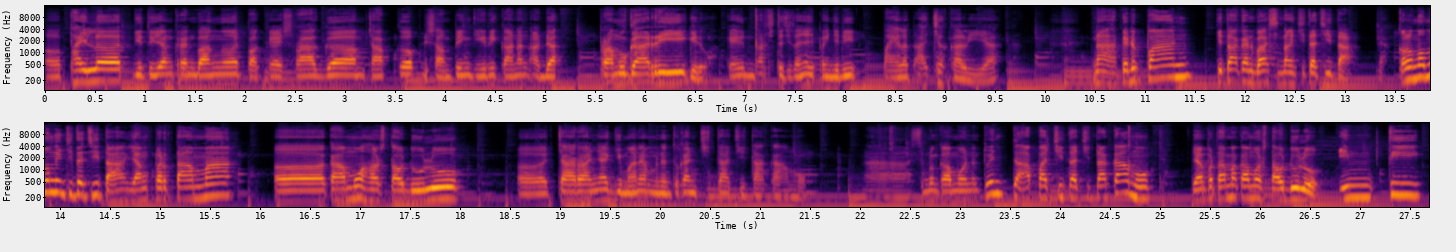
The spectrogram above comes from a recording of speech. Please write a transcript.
uh, pilot gitu yang keren banget pakai seragam cakep di samping kiri kanan ada pramugari gitu. Kayak ntar cita-citanya pengen jadi pilot aja kali ya. Nah ke depan kita akan bahas tentang cita-cita. Nah, kalau ngomongin cita-cita yang pertama uh, kamu harus tahu dulu uh, caranya gimana menentukan cita-cita kamu. Nah sebelum kamu nentuin apa cita-cita kamu yang pertama kamu harus tahu dulu inti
